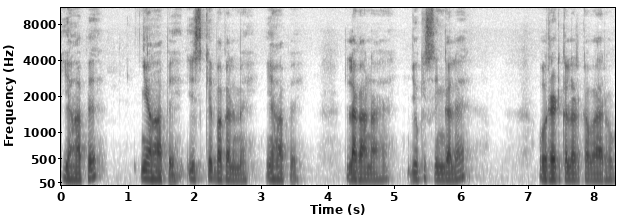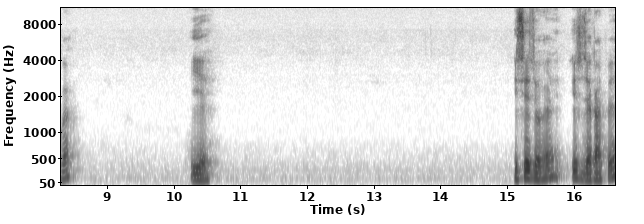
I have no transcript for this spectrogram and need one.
यहाँ पे यहाँ पे, इसके बगल में यहाँ पे लगाना है, जो कि सिंगल है वो रेड कलर का वायर होगा, ये। इसे जो है, इस जगह पे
